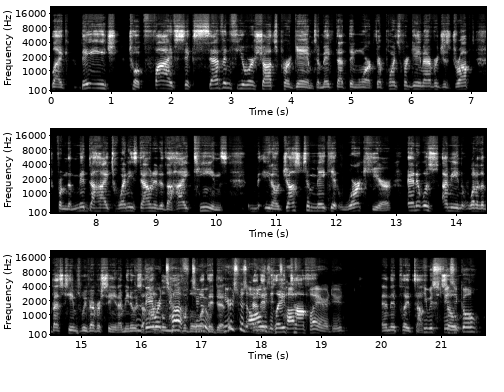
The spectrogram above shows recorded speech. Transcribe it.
like they each took five, six, seven fewer shots per game to make that thing work. Their points per game average averages dropped from the mid to high 20s down into the high teens, you know, just to make it work here. And it was, I mean, one of the best teams we've ever seen. I mean, it was they unbelievable were tough what they did. Pierce was always a tough, tough, player, dude. And they played tough. He was physical. So,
